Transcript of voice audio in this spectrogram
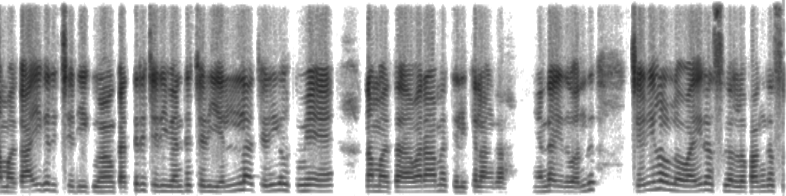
நம்ம காய்கறி செடி கத்திரி செடி வெண்டை செடி எல்லா செடிகளுக்குமே நம்ம தவறாம தெளிக்கலாங்க. ஏன்னா இது வந்து செடியில உள்ள வைரஸ்கள் ஃபங்கஸ்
